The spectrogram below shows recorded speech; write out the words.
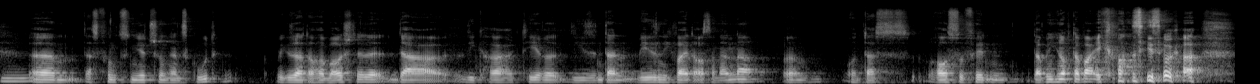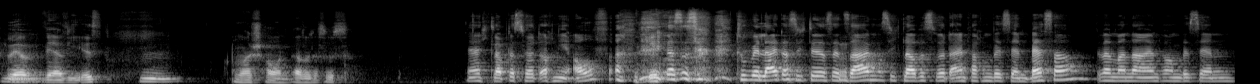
Mhm. Ähm, das funktioniert schon ganz gut. Wie gesagt, auf der Baustelle, da die Charaktere, die sind dann wesentlich weit auseinander. Ähm, und das rauszufinden, da bin ich noch dabei quasi sogar, wer, mhm. wer wie ist. Mhm. Mal schauen. Also das ist ja, ich glaube, das hört auch nie auf. Das ist, tut mir leid, dass ich dir das jetzt sagen muss. Ich glaube, es wird einfach ein bisschen besser, wenn man da einfach ein bisschen,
